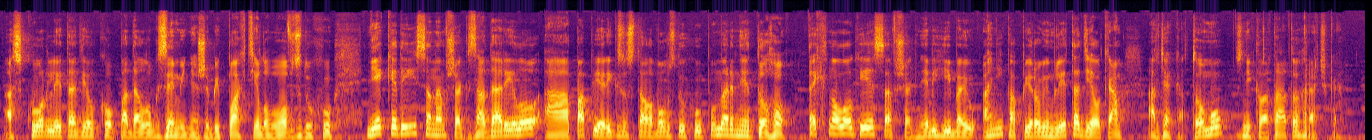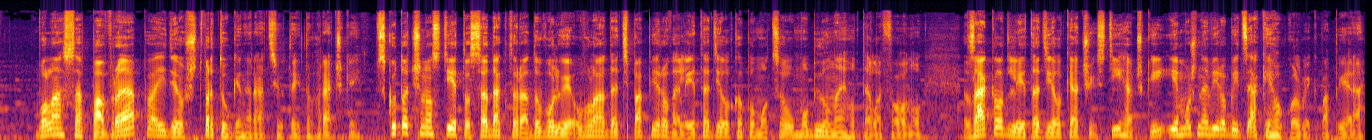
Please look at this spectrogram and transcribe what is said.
a skôr lietadielko padalo k zemi, než by plachtilo vo vzduchu. Niekedy sa nám však zadarilo a papierik zostal vo vzduchu pomerne dlho. Technológie sa však nevyhýbajú ani papierovým lietadielkám a vďaka tomu vznikla táto hračka. Volá sa PowerUp a ide o štvrtú generáciu tejto hračky. V skutočnosti je to sada, ktorá dovoluje ovládať papierové lietadielko pomocou mobilného telefónu. Základ lietadielka či stíhačky je možné vyrobiť z akéhokoľvek papiera.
